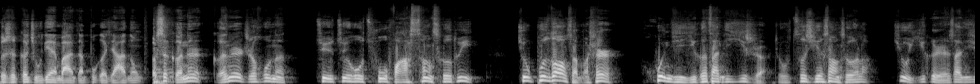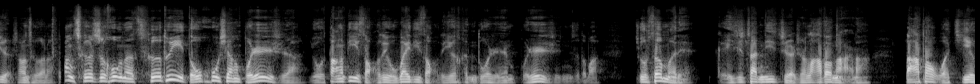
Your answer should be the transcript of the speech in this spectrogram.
就是搁酒店办，咱不搁家弄。我是搁那儿，搁那儿之后呢，最最后出发上车队，就不知道怎么事儿，混进一个战地记者，就直接上车了。就一个人站地记者上车了。上车之后呢，车队都互相不认识啊，有当地找的，有外地找的，也很多人不认识，你知道吧？就这么的，给这站地者就拉到哪儿了？拉到我接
